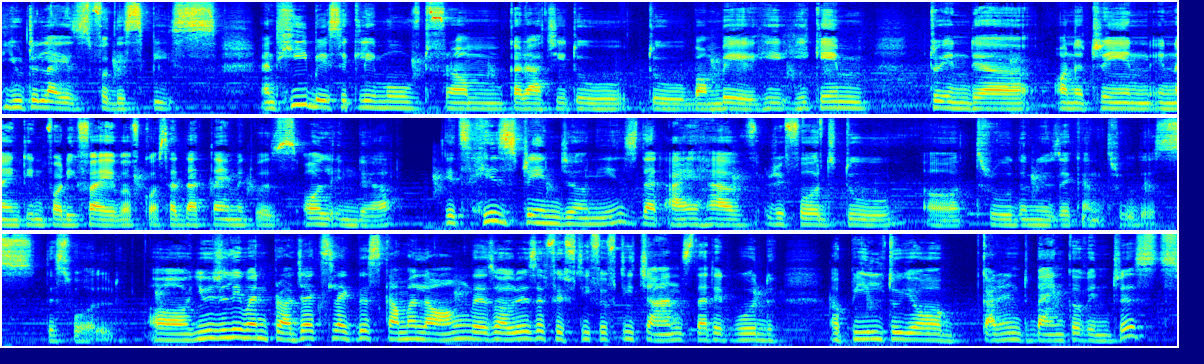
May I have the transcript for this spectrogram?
utilize for this piece and he basically moved from Karachi to to Bombay. He he came to India on a train in 1945. Of course, at that time it was all India. It's his train journeys that I have referred to uh, through the music and through this this world. Uh, usually, when projects like this come along, there's always a 50-50 chance that it would appeal to your current bank of interests,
